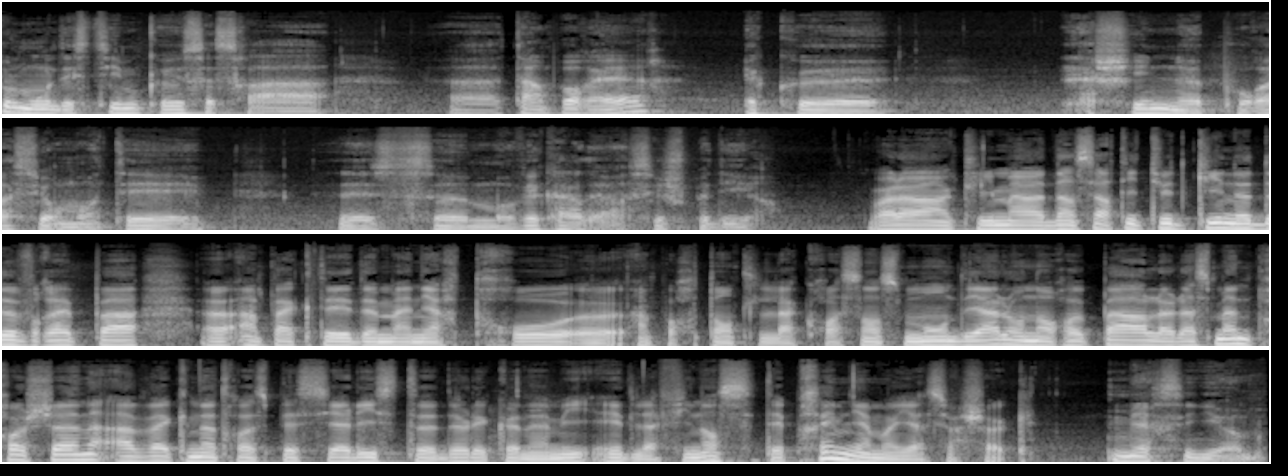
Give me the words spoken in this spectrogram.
tout le monde estime que ce sera euh, temporaire et que la Chine pourra surmonter euh, ce mauvais quart d'heure, si je peux dire. Voilà un climat d'incertitude qui ne devrait pas euh, impacter de manière trop euh, importante la croissance mondiale. On en reparle la semaine prochaine avec notre spécialiste de l'économie et de la finance. C'était Prem Niamoya sur Choc. Merci Guillaume.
